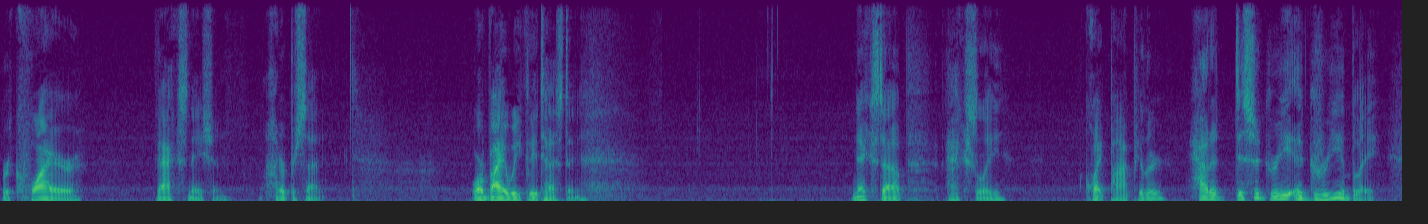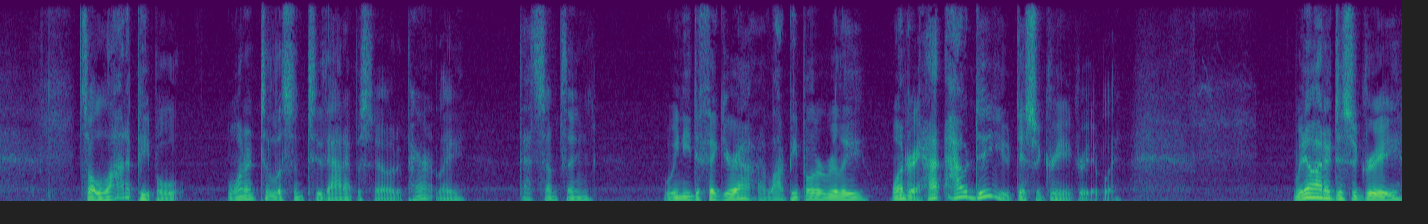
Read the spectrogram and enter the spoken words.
require vaccination 100% or biweekly testing. Next up, actually, quite popular, how to disagree agreeably. So a lot of people wanted to listen to that episode. Apparently, that's something we need to figure out. A lot of people are really wondering how, how do you disagree agreeably? We know how to disagree.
